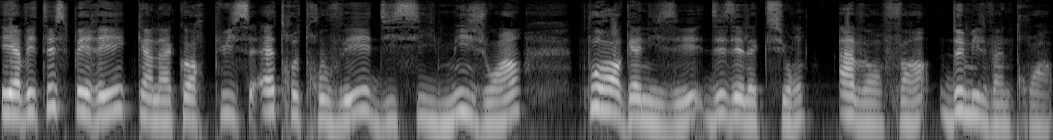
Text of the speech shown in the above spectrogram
et avait espéré qu'un accord puisse être trouvé d'ici mi-juin pour organiser des élections avant fin 2023.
